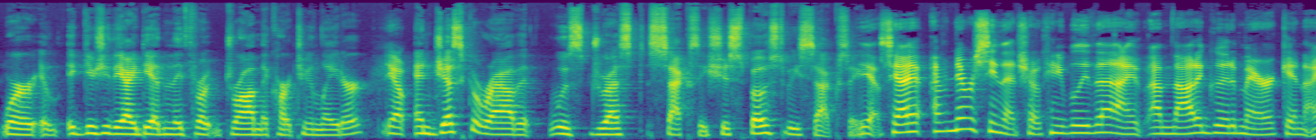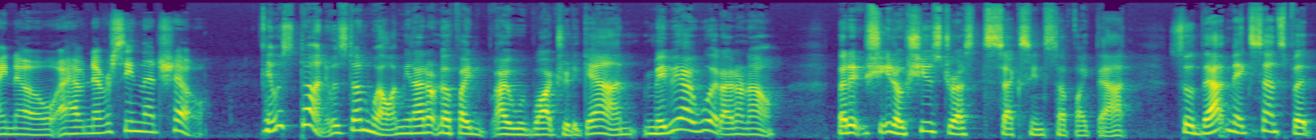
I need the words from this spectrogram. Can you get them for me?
Where it, it gives you the idea, and then they throw draw in the cartoon later. Yep. And Jessica Rabbit was dressed sexy. She's supposed to be sexy. Yeah. See, I, I've never seen that show. Can you believe that? I, I'm not a good American. I know. I have never seen that show. It was done. It was done well. I mean, I don't know if I I would watch it again. Maybe I would. I don't know. But it, she, you know, she's dressed sexy and stuff like that. So that makes sense. But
